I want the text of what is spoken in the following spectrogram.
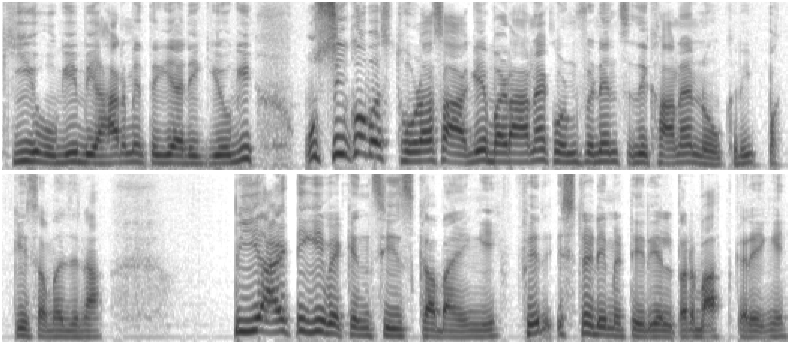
की होगी, बिहार में तैयारी की होगी, उसी को बस थोड़ा सा आगे बढ़ाना है कॉन्फिडेंस दिखाना है, नौकरी पक्की समझना। पीआरटी की वैकेंसीज कब आएँगी? फिर स्टडी मटेरियल पर बात करेंगे।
